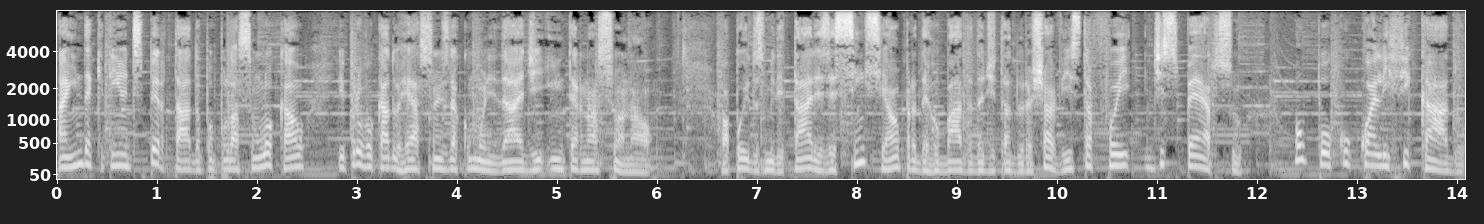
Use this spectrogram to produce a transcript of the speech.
ainda que tenha despertado a população local e provocado reações da comunidade internacional. O apoio dos militares, essencial para a derrubada da ditadura chavista, foi disperso ou pouco qualificado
